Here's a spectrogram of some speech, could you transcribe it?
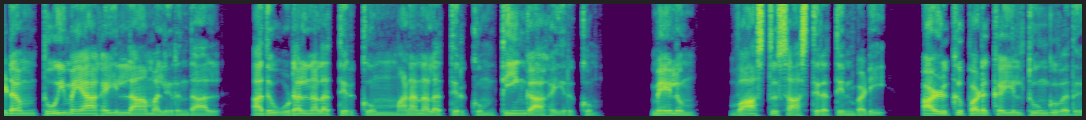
இடம் தூய்மையாக இல்லாமல் இருந்தால் அது உடல் நலத்திற்கும் மனநலத்திற்கும் தீங்காக இருக்கும். மேலும் வாஸ்து சாஸ்திரத்தின்படி அழுக்கு படுக்கையில் தூங்குவது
